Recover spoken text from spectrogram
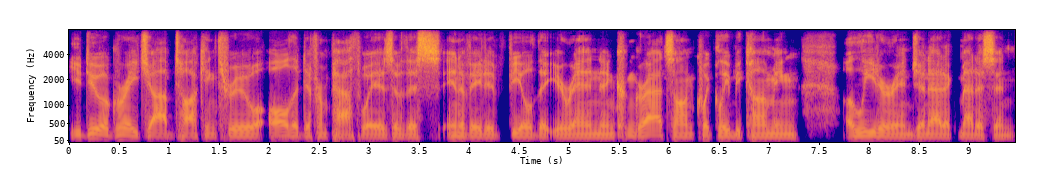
You do a great job talking through all the different pathways of this innovative field that you're in, and congrats on quickly becoming a leader in genetic medicine.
